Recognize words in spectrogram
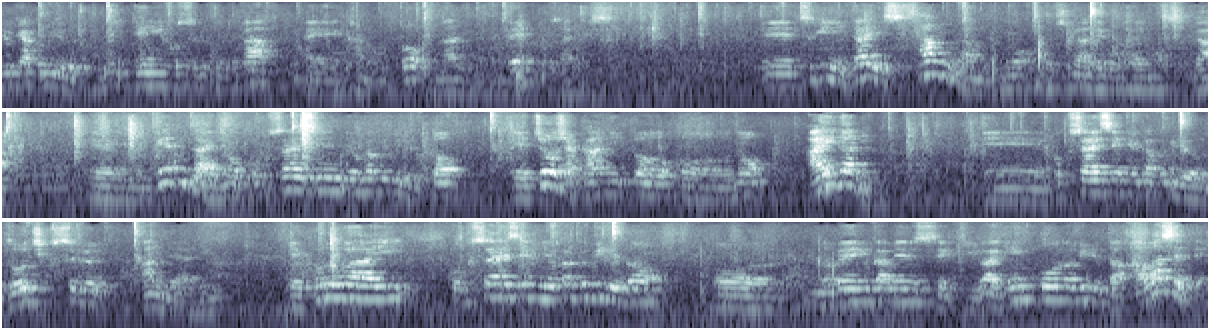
旅客ビルに転用することが、えー可能となるものでございます。えー次に第3案のこちらでございますが、えー現在の国際線旅客ビルと、えー庁舎管理棟の間に、えー国際線旅客ビルを増築する案であり、えこの場合、国際線旅客ビルの延べ床面積は現行のビルと合わせて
